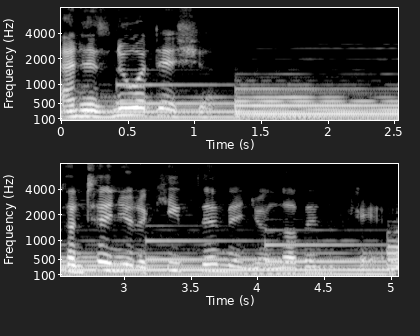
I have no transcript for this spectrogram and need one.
and his new addition. Continue to keep them in your loving care.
